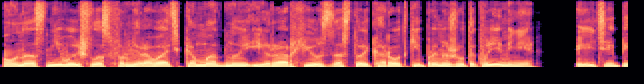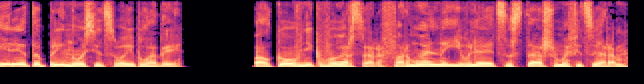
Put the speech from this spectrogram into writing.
У нас не вышло сформировать командную иерархию за столь короткий промежуток времени, и теперь это приносит свои плоды. Полковник Варсар формально является старшим офицером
